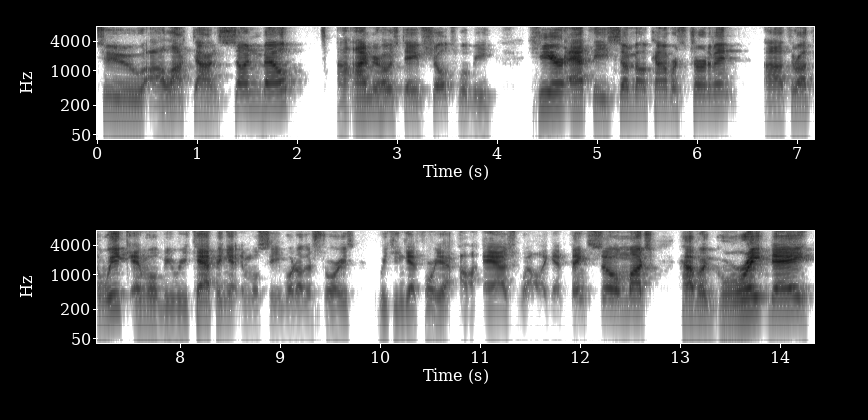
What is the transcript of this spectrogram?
to uh, Locked On Sunbelt. Uh, I'm your host, Dave Schultz. We'll be here at the Sunbelt Conference Tournament uh, throughout the week, and we'll be recapping it, and we'll see what other stories we can get for you uh, as well. Again, thanks so much. Have a great day.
